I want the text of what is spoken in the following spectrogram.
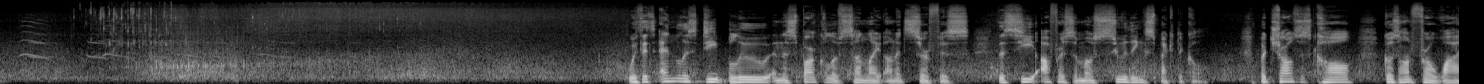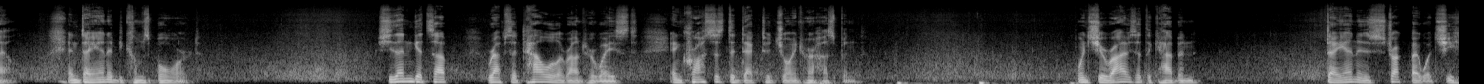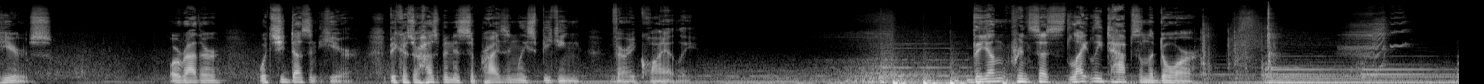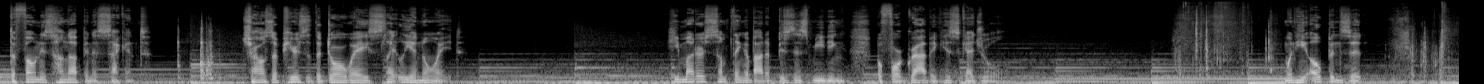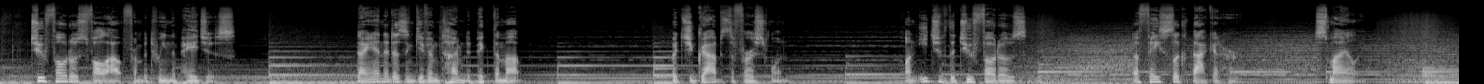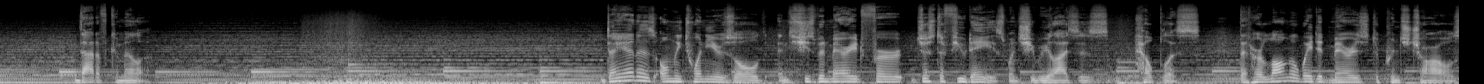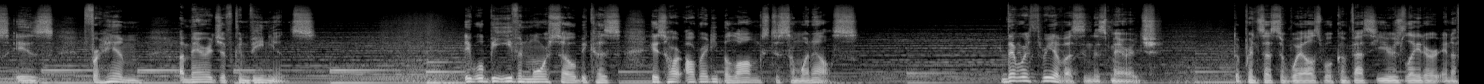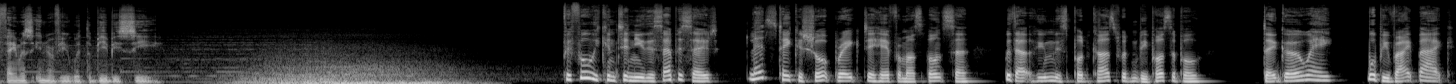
With its endless deep blue and the sparkle of sunlight on its surface, the sea offers a most soothing spectacle. But Charles's call goes on for a while, and Diana becomes bored. She then gets up, wraps a towel around her waist, and crosses the deck to join her husband. When she arrives at the cabin, Diana is struck by what she hears. Or rather, what she doesn't hear, because her husband is surprisingly speaking very quietly. The young princess lightly taps on the door. The phone is hung up in a second. Charles appears at the doorway, slightly annoyed. He mutters something about a business meeting before grabbing his schedule. When he opens it, two photos fall out from between the pages. Diana doesn't give him time to pick them up, but she grabs the first one. On each of the two photos, a face looks back at her, smiling. That of Camilla. Diana is only 20 years old and she's been married for just a few days when she realizes, helpless, that her long awaited marriage to Prince Charles is, for him, a marriage of convenience. It will be even more so because his heart already belongs to someone else. There were three of us in this marriage. The Princess of Wales will confess years later in a famous interview with the BBC. Before we continue this episode, let's take a short break to hear from our sponsor, without whom this podcast wouldn't be possible. Don't go away. We'll be right back.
